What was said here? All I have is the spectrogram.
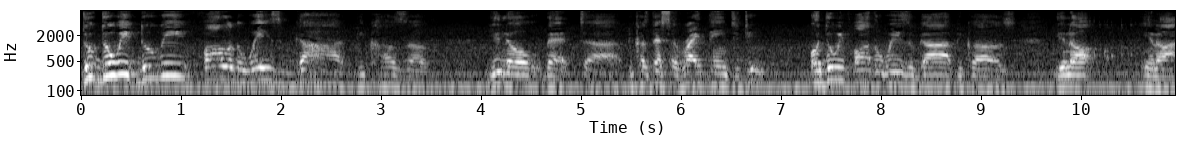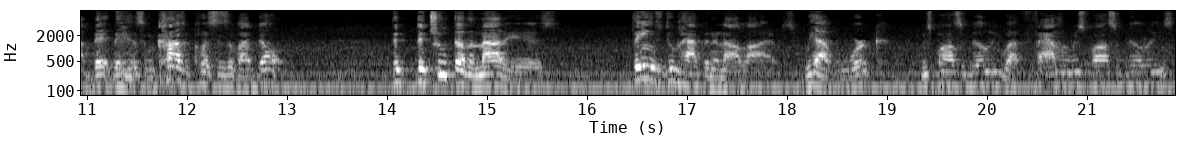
Do, do we do we follow the ways of God because of, you know, that uh, because that's the right thing to do, or do we follow the ways of God because, you know, you know, there, there's some consequences if I don't. The, the truth of the matter is, things do happen in our lives. We have work responsibility, we have family responsibilities,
